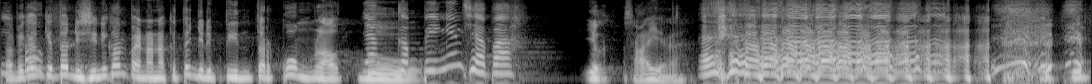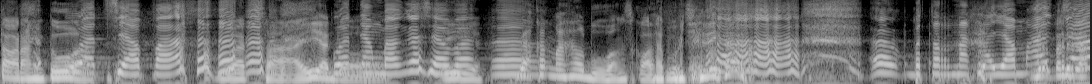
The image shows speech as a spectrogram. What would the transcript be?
tapi kan people kita di sini kan pengen anak kita jadi pinter kum laut bu. yang kepingin siapa? Ya saya. kita orang tua. Buat siapa? Buat saya Buat dong. yang bangga siapa? Iya. Enggak kan mahal bu uang sekolah bu. Jadi Eh, beternak ayam aja. Beternak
